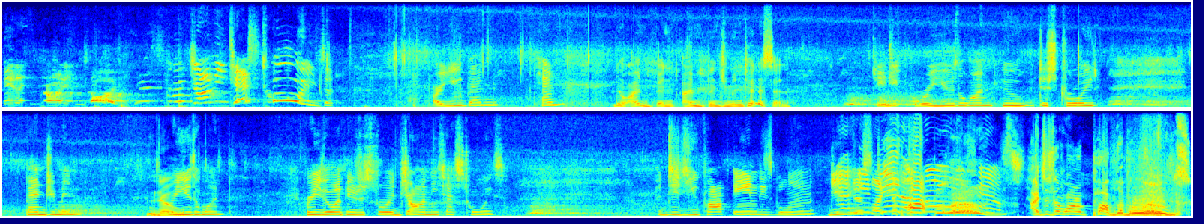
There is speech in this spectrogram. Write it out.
He destroyed his toys. He destroyed Johnny Test toys. Are you Ben 10? No, I'm Ben. I'm Benjamin Tennyson. Did you? Were you the one who destroyed Benjamin? No. Were you the one? Were you the one who destroyed Johnny Test toys? Did you pop Andy's balloon? Do you Yeah, just like did. to pop noticed him. balloons? I just don't want to pop the balloons.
